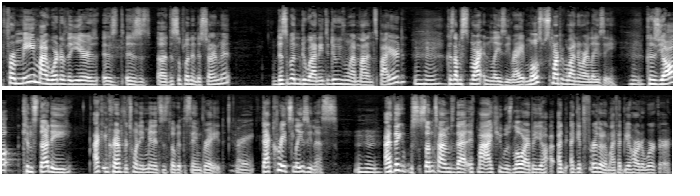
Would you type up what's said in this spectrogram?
for me, my word of the year is is, is uh, discipline and discernment. Discipline to do what I need to do, even when I'm not inspired, mm-hmm. because I'm smart and lazy. Right? Most smart people I know are lazy, because y'all can study I can cram for 20 minutes and still get the same grade. Right. That creates laziness. Mm-hmm. I think sometimes that if my IQ was lower, I'd be I'd, I'd get further in life. I'd be a harder worker.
